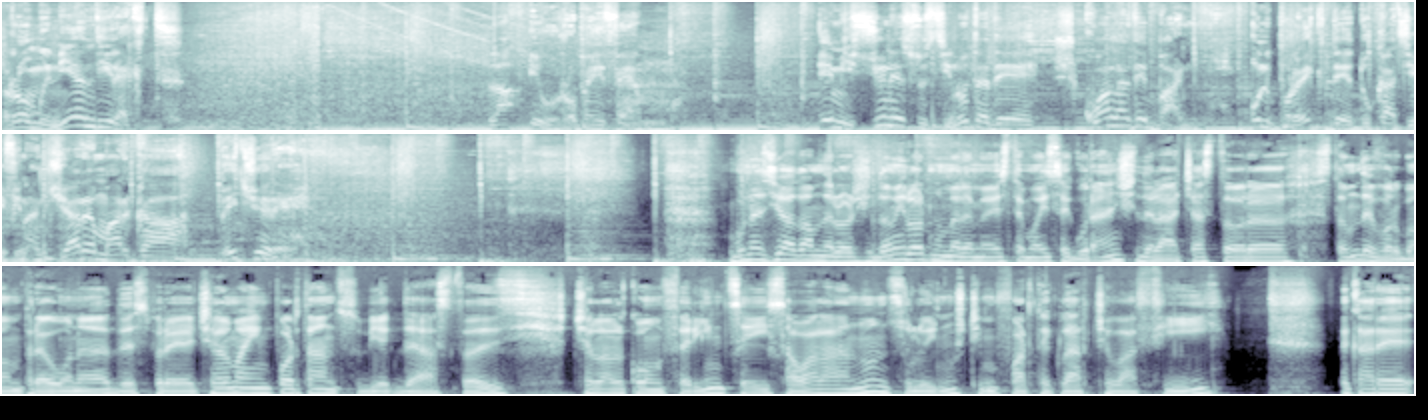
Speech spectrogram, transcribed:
România în direct. La Europa FM Emisiune susținută de Școala de Bani Un proiect de educație financiară marca PCR Bună ziua, doamnelor și domnilor! Numele meu este Moise Guran și de la această oră stăm de vorbă împreună despre cel mai important subiect de astăzi, cel al conferinței sau al anunțului, nu știm foarte clar ce va fi, pe care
